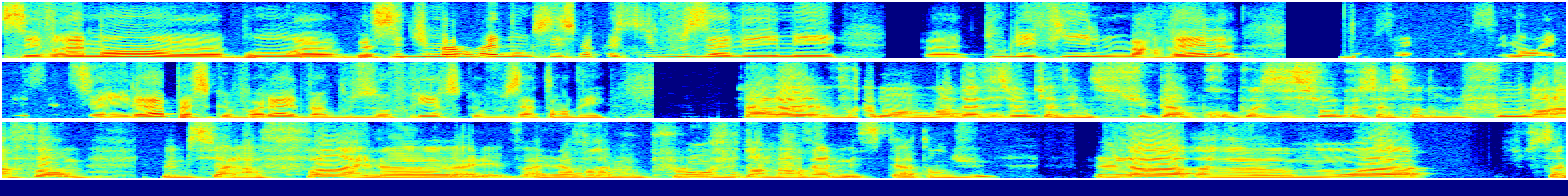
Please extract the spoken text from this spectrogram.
C'est vraiment, heu, bon, heu, bah, c'est du Marvel, donc c'est sûr que si vous avez aimé, heu, tous les films Marvel, vous allez forcément aimer cette série-là parce que voilà, elle va vous offrir ce que vous attendez. Ah là, vraiment, WandaVision qui avait une super proposition, que ça soit dans le fond dans la forme, même si à la fin, elle, euh, elle, est- elle a vraiment plongé dans le Marvel, mais c'était attendu. Là, euh, moi, ça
